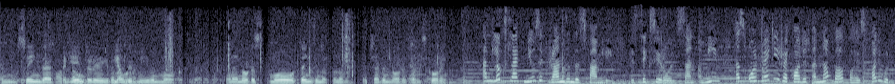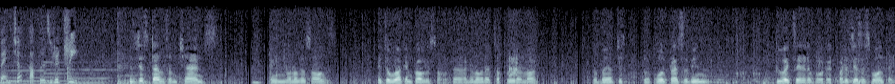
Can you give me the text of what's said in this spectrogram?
And seeing that again today reminded me even more. And I noticed more things in the film which I didn't notice when scoring. And looks like music runs in this family. His six-year-old son Ameen has already recorded a number for his Hollywood venture Couples Retreat. He's just done some chants in one of the songs. It's a work in progress song. Uh, I don't know whether it's approved or not. But just the whole press has been too excited about it. But it's just a small thing.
